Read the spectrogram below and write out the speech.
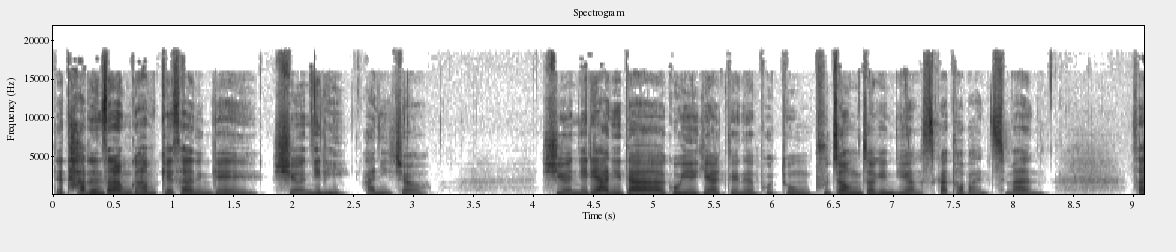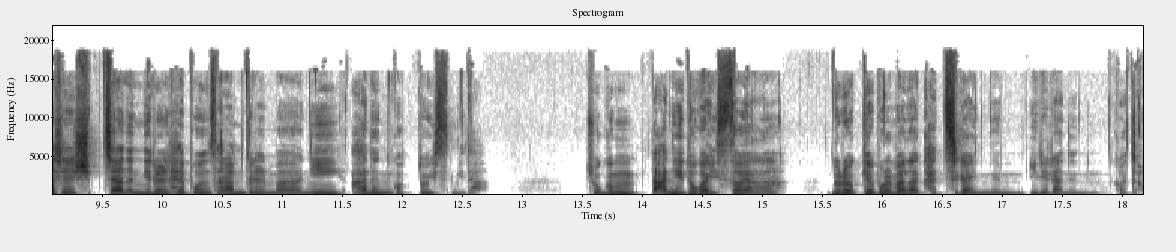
근데 다른 사람과 함께 사는 게 쉬운 일이 아니죠. 쉬운 일이 아니다고 얘기할 때는 보통 부정적인 뉘앙스가 더 많지만 사실 쉽지 않은 일을 해본 사람들만이 아는 것도 있습니다. 조금 난이도가 있어야 노력해 볼 만한 가치가 있는 일이라는 거죠.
